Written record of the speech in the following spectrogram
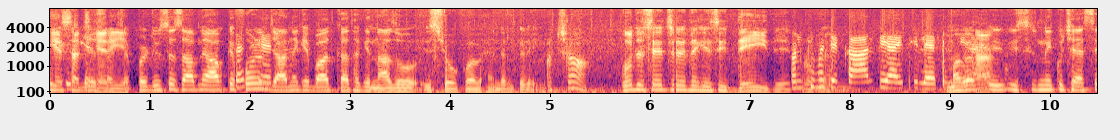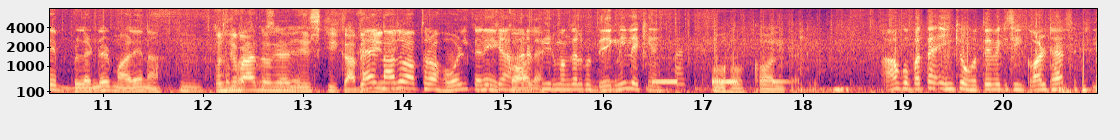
یہ سچ کہہ رہی ہے۔ اچھا، پروڈیوسر صاحب نے آپ کے فوراً جانے کے بعد کہا تھا کہ نازو اس شو کو اب ہینڈل کرے گی۔ اچھا۔ وہ تو سوچ رہے تھے کہ اسی دے ہی دے ان کی مجھے کال بھی آئی تھی مگر ہاں۔ اس نے کچھ ایسے بلنڈر مارے نا۔ اس کے بعد ہو گیا اس کی قابل نازو آپ تھوڑا ہولڈ کریں ایک کال ہے۔ پیر منگل کو دیکھ نہیں لے کے کال کر دی۔ آپ کو پتہ ہے ان کے ہوتے ہوئے کسی کی کال ٹھہر سکتی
